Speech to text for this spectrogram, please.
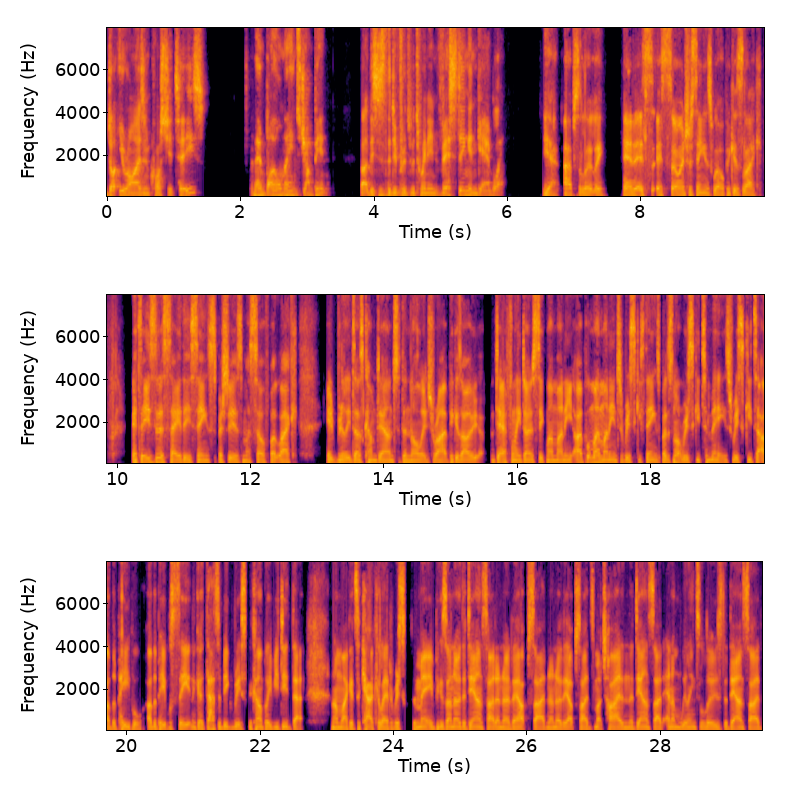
dot your I's and cross your T's, then by all means jump in. But this is the difference between investing and gambling. Yeah, absolutely. And it's it's so interesting as well because like it's easy to say these things, especially as myself, but like it really does come down to the knowledge, right? Because I definitely don't stick my money. I put my money into risky things, but it's not risky to me. It's risky to other people. Other people see it and go, "That's a big risk. I can't believe you did that." And I'm like, it's a calculated risk to me because I know the downside, I know the upside, and I know the upside is much higher than the downside, and I'm willing to lose the downside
